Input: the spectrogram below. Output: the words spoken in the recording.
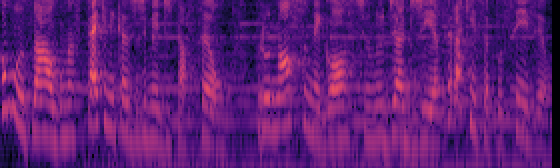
Como usar algumas técnicas de meditação para o nosso negócio no dia a dia? Será que isso é possível?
